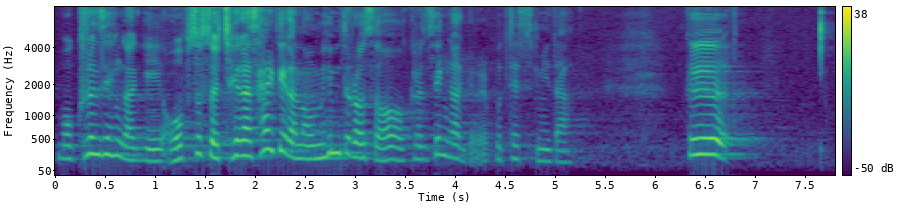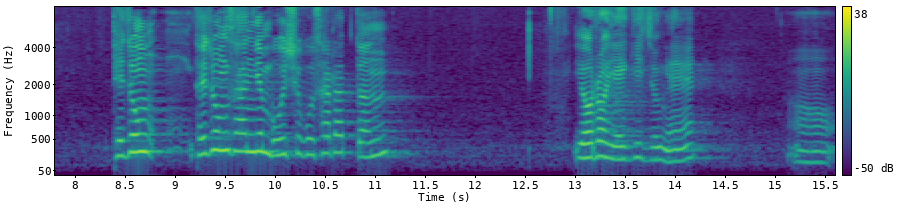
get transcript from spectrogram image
뭐 그런 생각이 없었어요. 제가 살기가 너무 힘들어서 그런 생각을 못했습니다. 그 대종 대종사님 모시고 살았던 여러 얘기 중에 어,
